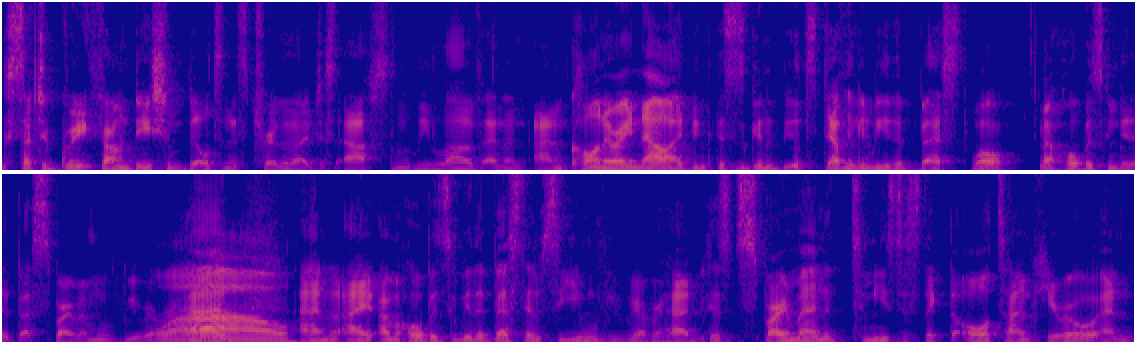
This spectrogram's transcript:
Such a great foundation built in this trailer that I just absolutely love, and I'm, I'm calling it right now. I think this is gonna be. It's definitely gonna be the best. Well, I hope it's gonna be the best Spider-Man movie we've ever Wow. had, and I, I'm hoping it's gonna be the best MCU movie we ever had because Spider-Man to me is just like the all-time hero, and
